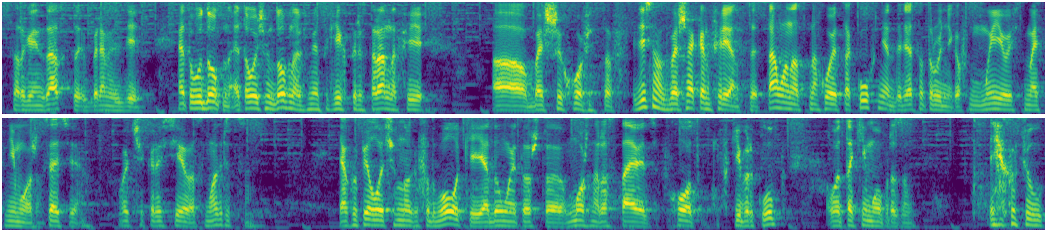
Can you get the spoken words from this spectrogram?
с организацией прямо здесь. Это удобно, это очень удобно вместо каких-то ресторанов и э, больших офисов. Здесь у нас большая конференция, там у нас находится кухня для сотрудников, мы ее снимать не можем. Кстати, очень красиво смотрится. Я купил очень много футболок, и я думаю, то, что можно расставить вход в киберклуб вот таким образом. Я купил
